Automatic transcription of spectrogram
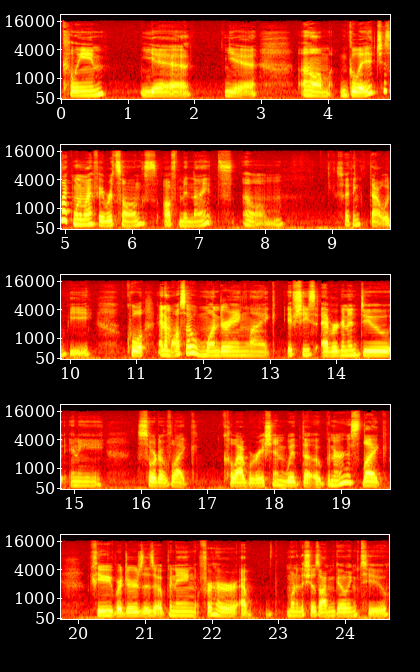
Clean. Yeah. Yeah. Um Glitch is like one of my favorite songs off Midnights. Um so I think that would be cool. And I'm also wondering like if she's ever to do any sort of like collaboration with the openers. Like Phoebe Bridgers is opening for her at one of the shows I'm going to.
